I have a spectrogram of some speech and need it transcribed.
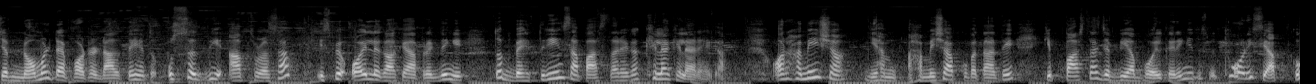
जब नॉर्मल टैप वाटर डालते हैं तो उस वक्त भी आप थोड़ा सा इस पर ऑयल लगा के आप रख देंगे तो बेहतरीन सा पास्ता रहेगा खिला खिला रहेगा। और हमेशा ये हम हमेशा आपको बताते हैं कि पास्ता जब भी आप बॉईल करेंगे तो उसमें थोड़ी सी आपको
